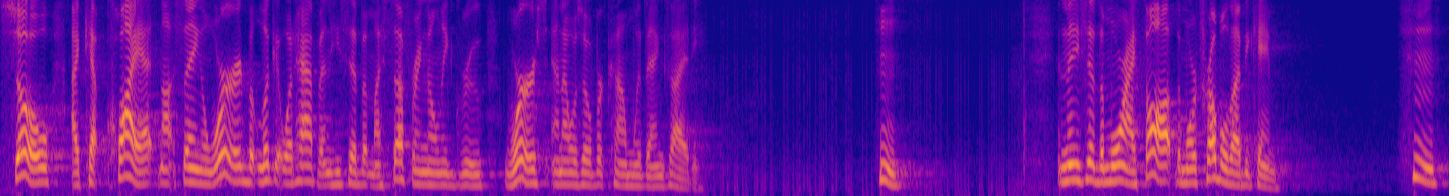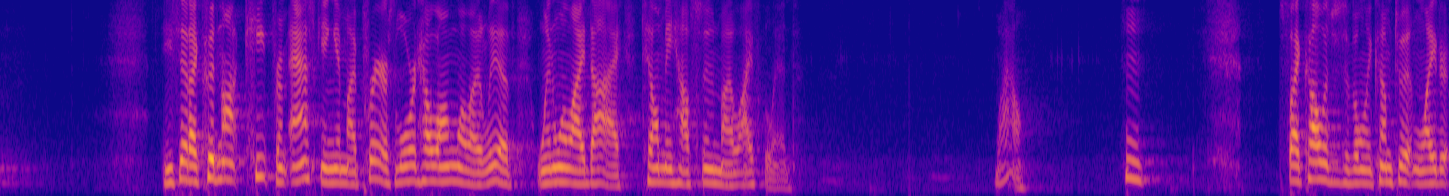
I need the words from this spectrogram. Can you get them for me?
So I kept quiet, not saying a word, but look at what happened. He said, But my suffering only grew worse, and I was overcome with anxiety. Hmm. And then he said, The more I thought, the more troubled I became. Hmm. He said, I could not keep from asking in my prayers, Lord, how long will I live? When will I die? Tell me how soon my life will end. Wow. Hmm. Psychologists have only come to it in later,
